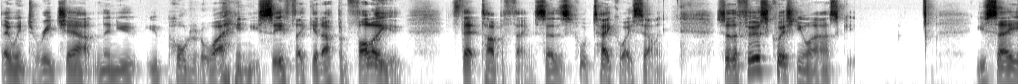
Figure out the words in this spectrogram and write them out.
they went to reach out and then you, you pulled it away and you see if they get up and follow you. It's that type of thing. So this is called takeaway selling. So the first question you ask, you say,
